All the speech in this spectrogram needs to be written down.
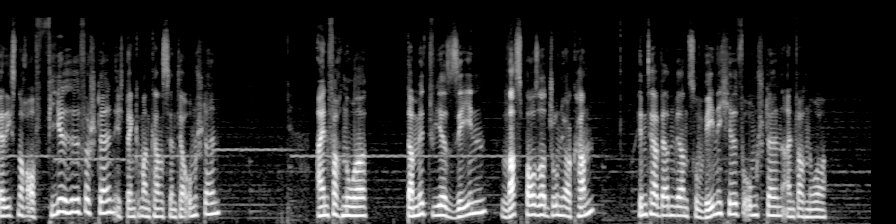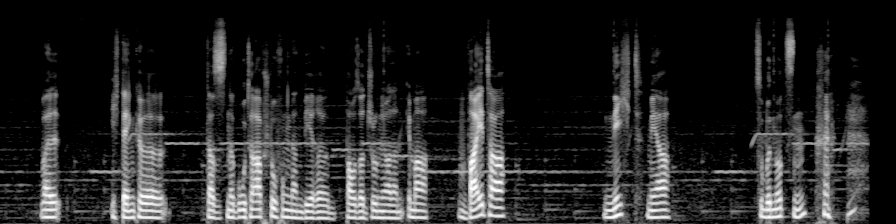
werde ich es noch auf viel Hilfe stellen. Ich denke, man kann es hinterher umstellen. Einfach nur, damit wir sehen, was Bowser Jr. kann. Hinterher werden wir dann zu wenig Hilfe umstellen, einfach nur, weil ich denke, das ist eine gute Abstufung. Dann wäre Bowser Jr. dann immer weiter nicht mehr zu benutzen.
